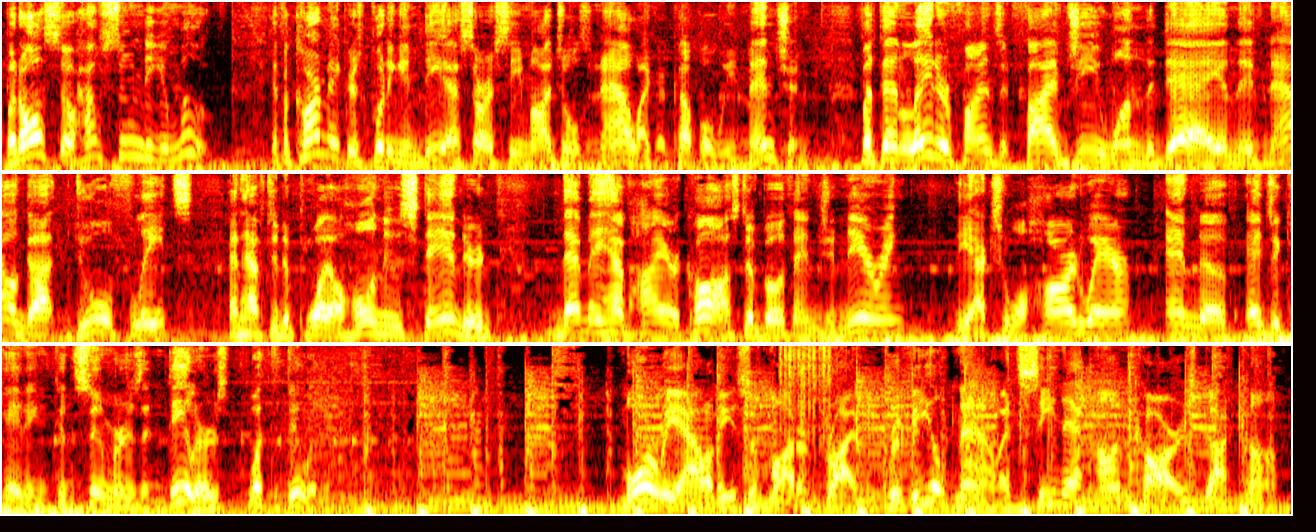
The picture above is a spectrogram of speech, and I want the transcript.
but also how soon do you move? If a car maker is putting in DSRC modules now, like a couple we mentioned, but then later finds that 5G won the day and they've now got dual fleets and have to deploy a whole new standard, that may have higher cost of both engineering, the actual hardware, and of educating consumers and dealers what to do with it. More realities of modern driving revealed now at cnetoncars.com.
